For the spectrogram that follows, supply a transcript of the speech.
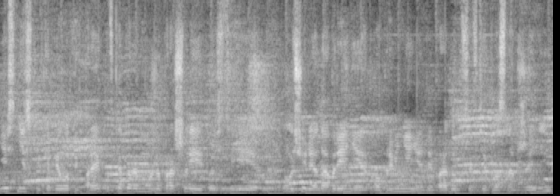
есть несколько пилотных проектов, которые мы уже прошли, то есть и получили одобрение по применению этой продукции в теплоснабжении.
